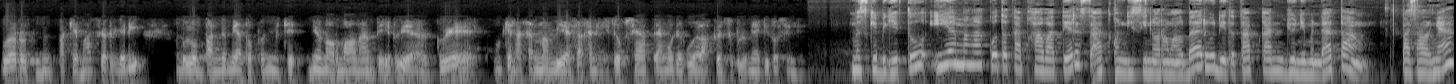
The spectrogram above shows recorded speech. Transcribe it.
gue rutin pakai masker jadi belum pandemi ataupun new normal nanti itu ya gue mungkin akan membiasakan hidup sehat yang udah gue lakuin sebelumnya gitu sih. Meski begitu, ia mengaku tetap khawatir saat kondisi normal baru ditetapkan Juni mendatang. Pasalnya,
